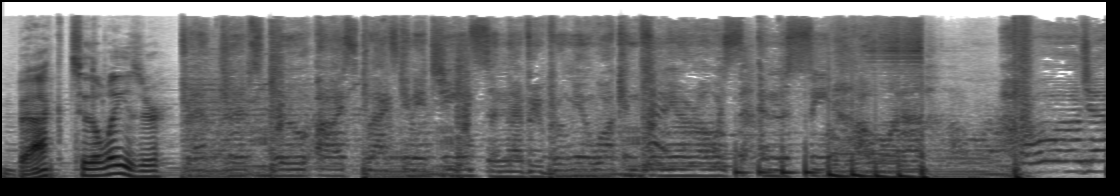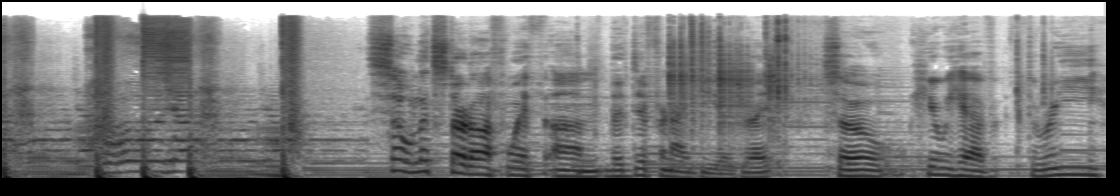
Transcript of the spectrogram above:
back to the laser. Blue eyes, black jeans, and every room you walk into, you're always the scene. Let's start off with um, the different ideas, right? So here we have three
